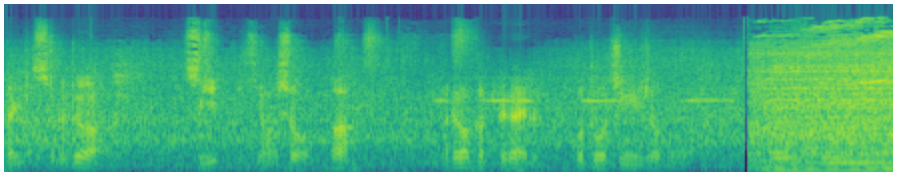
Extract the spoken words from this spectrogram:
はいそれでは次行きましょう。ああれは買って帰る。ご当地入場券は。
